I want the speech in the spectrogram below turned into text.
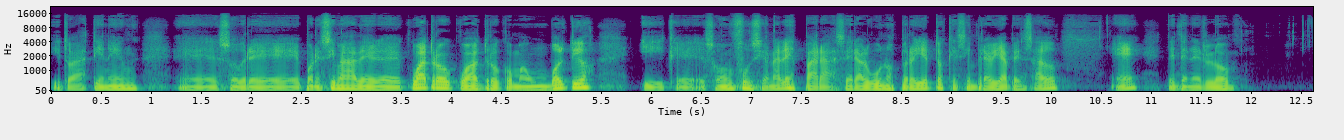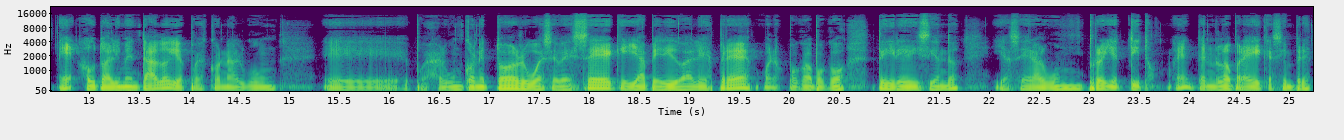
y todas tienen eh, sobre por encima de 4, 4,1 voltios y que son funcionales para hacer algunos proyectos que siempre había pensado eh, de tenerlo eh, autoalimentado y después con algún, eh, pues algún conector USB-C que ya ha pedido AliExpress. Bueno, poco a poco te iré diciendo y hacer algún proyectito. ¿eh? Tenerlo por ahí que siempre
